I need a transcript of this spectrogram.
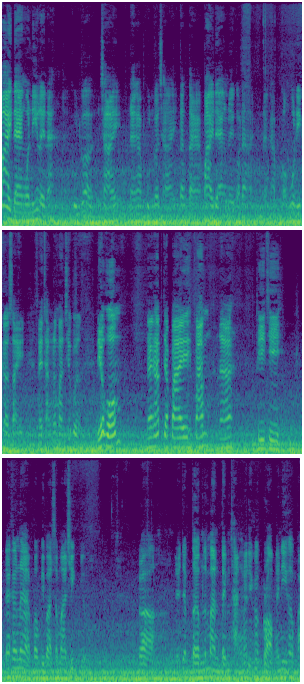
ป้ายแดงวันนี้เลยนะ คุณก็ใช้นะครับ คุณก็ใช้ตั้งแต่ป้ายแดงเลยก็ได้นะครับ ของพวกนี้ก็ใส่ในถังน้ำมันเชื้อเพลิง เดี๋ยวผมนะครับจะไปปั๊มนะ PT นะข้างหน้าปฏิบัติสมาชิกอยู่ ก็เดี๋ยวจะเติมน้ำมันเต็มถังแล้วเดี๋ยวก็กรอกไอ้นี่เข้าไป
